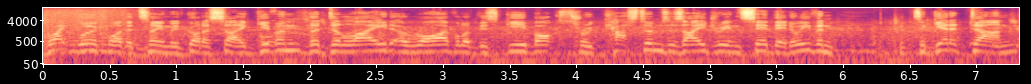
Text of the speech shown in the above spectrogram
Great work by the team, we've got to say, given the delayed arrival of this gearbox through customs, as Adrian said there, to even to get it done,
